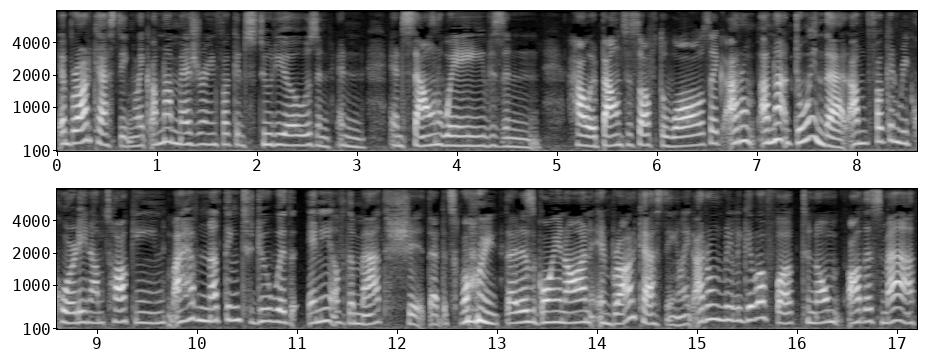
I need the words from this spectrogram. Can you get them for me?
in broadcasting. Like i'm not measuring fucking studios and and and sound waves and how it bounces off the walls. Like i don't i'm not doing that. I'm fucking recording. I'm talking. I have nothing to do with any of the math shit that it's going that is going on in broadcasting. Like i don't really give a fuck to know all this math.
